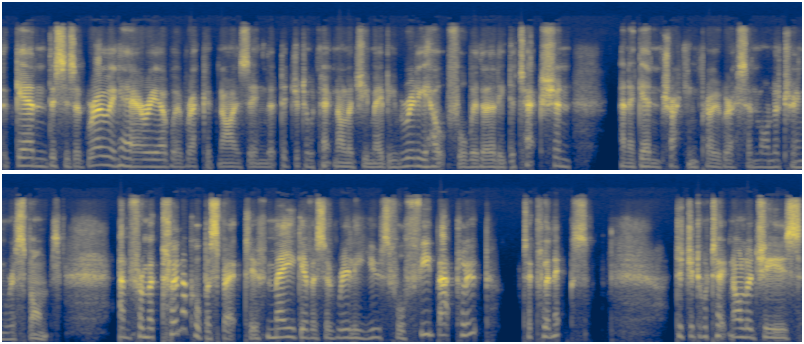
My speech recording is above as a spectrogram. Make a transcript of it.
again, this is a growing area. We're recognizing that digital technology may be really helpful with early detection and again, tracking progress and monitoring response. And from a clinical perspective, may give us a really useful feedback loop to clinics. Digital technologies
